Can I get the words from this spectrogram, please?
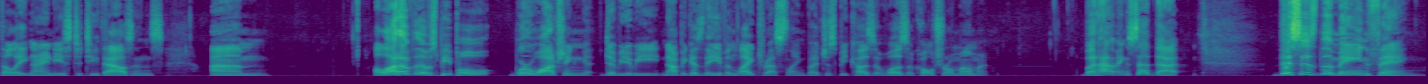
the late '90s to 2000s, um, a lot of those people were watching WWE not because they even liked wrestling, but just because it was a cultural moment. But having said that, this is the main thing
